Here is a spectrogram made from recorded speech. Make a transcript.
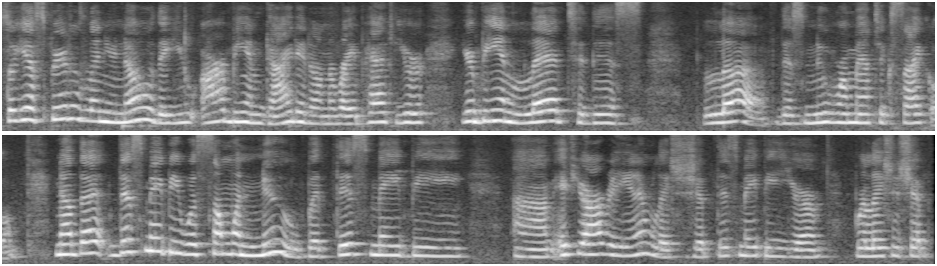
So yes, Spirit is letting you know that you are being guided on the right path. You're, you're being led to this love, this new romantic cycle. Now that this may be with someone new, but this may be, um, if you're already in a relationship, this may be your relationship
